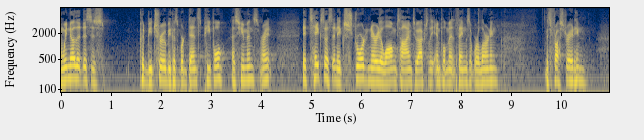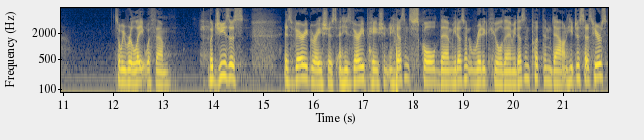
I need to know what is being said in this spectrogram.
And we know that this is could be true because we're dense people as humans, right? It takes us an extraordinary long time to actually implement things that we're learning. It's frustrating. So we relate with them. But Jesus is very gracious and he's very patient and he doesn't scold them, he doesn't ridicule them, he doesn't put them down. He just says, Here's,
